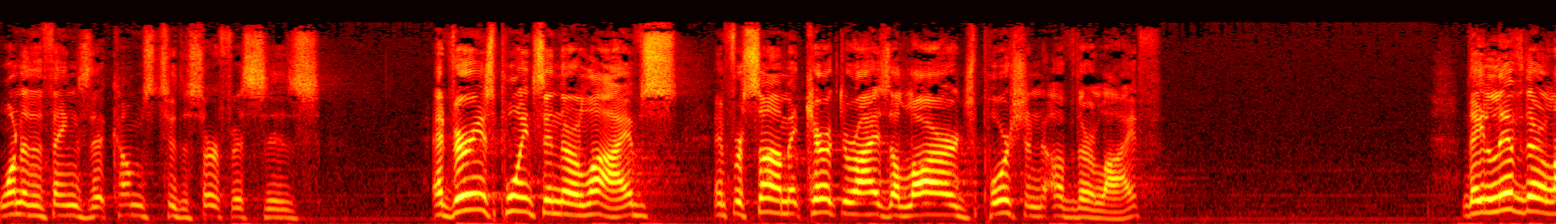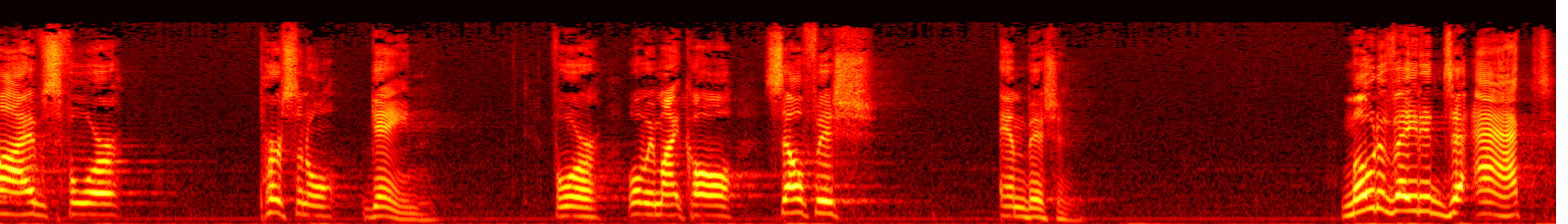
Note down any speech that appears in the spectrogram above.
one of the things that comes to the surface is at various points in their lives, and for some it characterized a large portion of their life, they live their lives for personal gain, for what we might call selfish ambition. Motivated to act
